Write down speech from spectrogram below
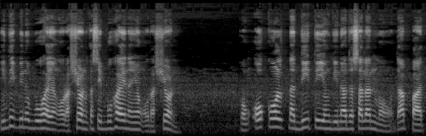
Hindi binubuhay ang orasyon kasi buhay na yung orasyon. Kung occult na deity yung dinadasalan mo, dapat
